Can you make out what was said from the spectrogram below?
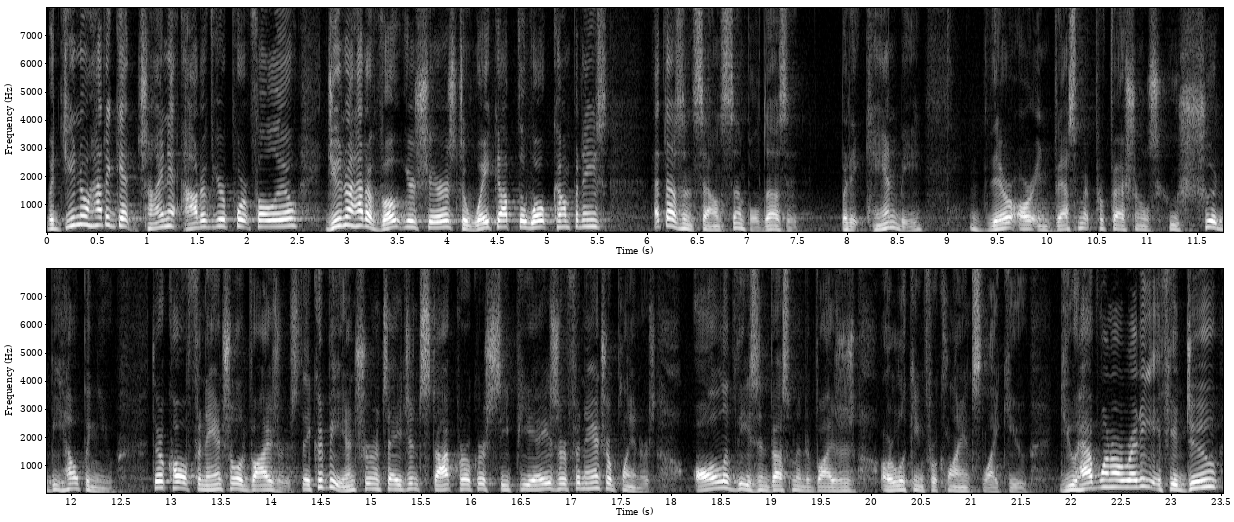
But do you know how to get China out of your portfolio? Do you know how to vote your shares to wake up the woke companies? That doesn't sound simple, does it? But it can be. There are investment professionals who should be helping you. They're called financial advisors. They could be insurance agents, stockbrokers, CPAs, or financial planners. All of these investment advisors are looking for clients like you. Do you have one already? If you do,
